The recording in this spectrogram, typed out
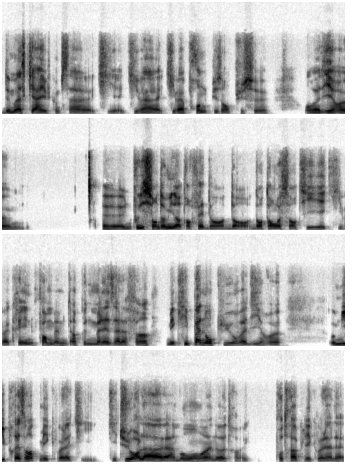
de masse qui arrive comme ça, qui, qui, va, qui va prendre de plus en plus, on va dire, une position dominante en fait dans, dans, dans, ton ressenti et qui va créer une forme même d'un peu de malaise à la fin, mais qui n'est pas non plus, on va dire, omniprésente, mais qui, est toujours là, à un moment, à un autre, pour te rappeler que voilà, la,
